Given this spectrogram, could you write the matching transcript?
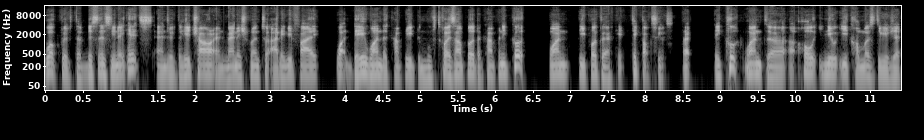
work with the business unit heads and with the HR and management to identify what they want the company to move. To. For example, the company could want people to have TikTok skills, right? They could want a, a whole new e-commerce division,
